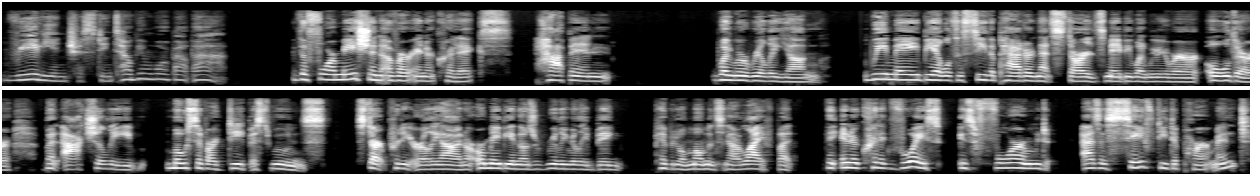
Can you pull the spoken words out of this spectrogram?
really interesting. Tell me more about that. The formation of our inner critics happen when we're really young. We may be able to see the pattern that starts maybe when we were older, but actually most of our deepest wounds start pretty early on, or, or maybe in those really, really big pivotal moments in our life. But the inner critic voice is formed as a safety department,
